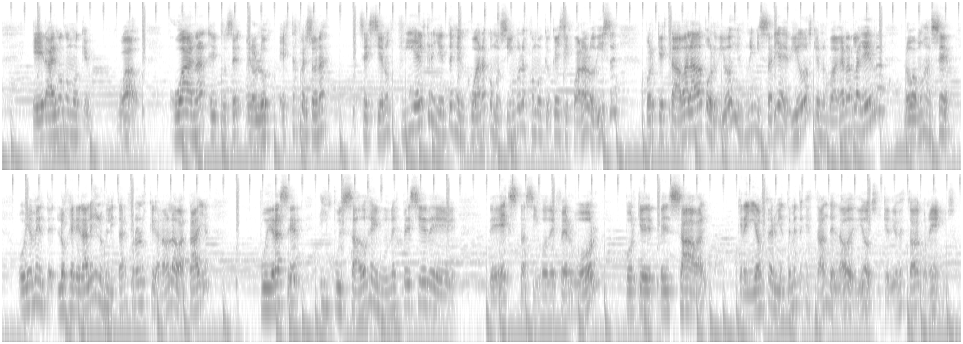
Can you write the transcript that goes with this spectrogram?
era algo como que, wow. Juana, entonces, pero estas personas se hicieron fiel creyentes en Juana como símbolo. Es como que, ok, si Juana lo dice, porque está avalada por Dios y es una emisaria de Dios que nos va a ganar la guerra, lo vamos a hacer. Obviamente, los generales y los militares fueron los que ganaron la batalla. Pudiera ser impulsados en una especie de, de éxtasis o de fervor, porque pensaban creían fervientemente que estaban del lado de Dios y que Dios estaba con ellos,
